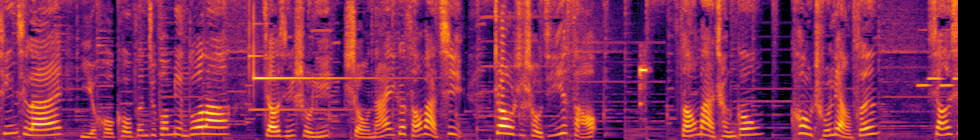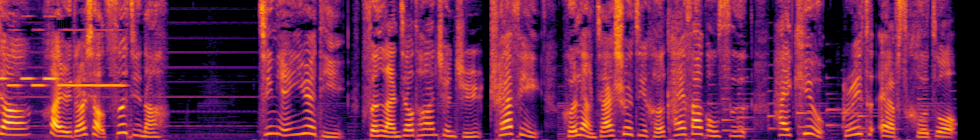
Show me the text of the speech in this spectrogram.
听起来以后扣分就方便多啦。交警署里手拿一个扫码器，照着手机一扫，扫码成功，扣除两分。想想还有点小刺激呢。今年一月底，芬兰交通安全局 Traffic 和两家设计和开发公司 HiQ Great Apps 合作。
